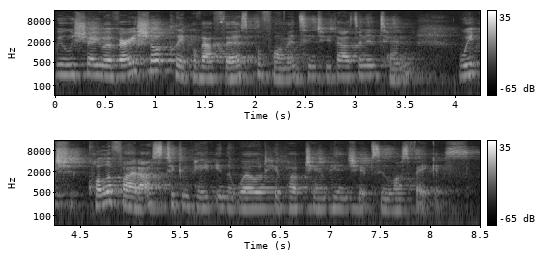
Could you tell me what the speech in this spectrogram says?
we will show you a very short clip of our first performance in 2010, which qualified us to compete in the World Hip Hop Championships in Las Vegas.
